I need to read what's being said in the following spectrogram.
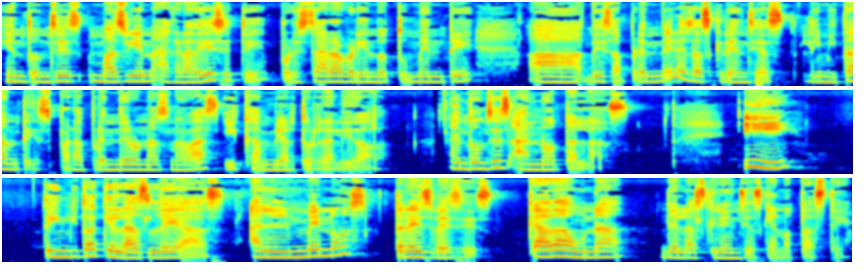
Entonces, más bien agradecete por estar abriendo tu mente a desaprender esas creencias limitantes para aprender unas nuevas y cambiar tu realidad. Entonces anótalas. Y te invito a que las leas al menos tres veces cada una de las creencias que anotaste.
